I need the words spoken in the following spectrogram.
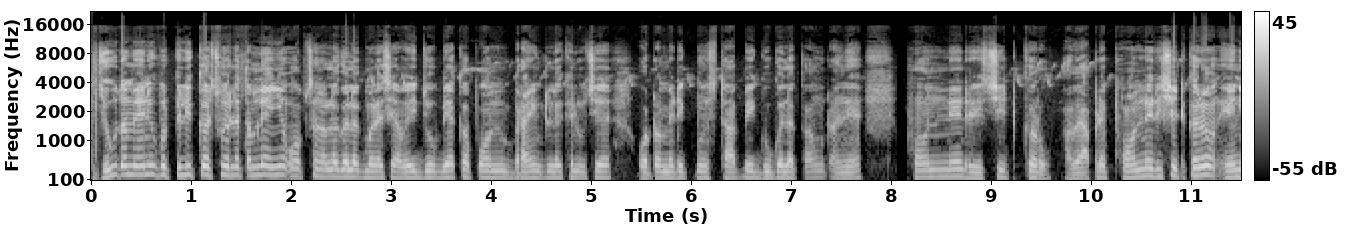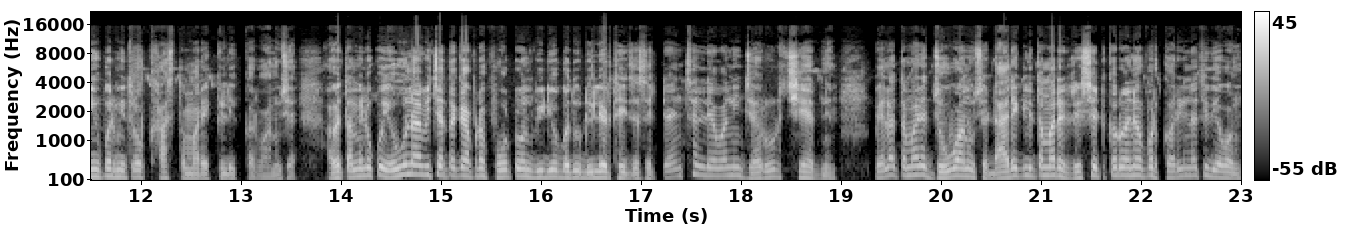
જેવું તમે એની ઉપર ક્લિક કરશો એટલે તમને અહીંયા ઓપ્શન અલગ અલગ મળે છે. હવે જો બેકઅપ ઓન બ્રાઇન્ટ લખેલું છે ઓટોમેટિકનું સ્થાપિત ગૂગલ એકાઉન્ટ અને ફોનને રિસીટ કરો. હવે આપણે ફોનને રિસીટ કર્યો, એની ઉપર મિત્રો ખાસ તમારે ક્લિક કરવાનું છે. હવે તમે લોકો એવું ના વિચારતા કે આપણા ફોટો અને વીડિયો બધું ડિલીટ થઈ જશે. ટેન્શન લેવાની જરૂર છે જ નહીં. પહેલાં તમારે જોવાનું છે. ડાયરેક્ટલી તમારે રિસીટ કરો, એના ઉપર કરી નથી દેવાનું.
